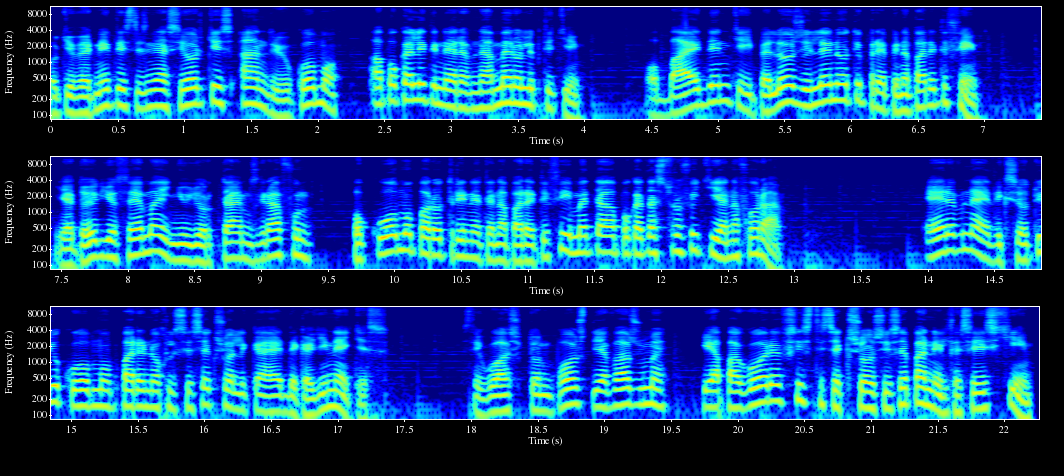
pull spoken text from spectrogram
Ο κυβερνήτης της Νέας Υόρκης, Άντριου Κόμο, αποκαλεί την έρευνα μεροληπτική. Ο Biden και η Πελόζη λένε ότι πρέπει να παραιτηθεί. Για το ίδιο θέμα, οι New York Times γράφουν: Ο Κουόμο παροτρύνεται να παραιτηθεί μετά από καταστροφική αναφορά. Έρευνα έδειξε ότι ο Κουόμο παρενόχλησε σεξουαλικά 11 γυναίκες. Στη Washington Post διαβάζουμε: Η απαγόρευση στις εξώσεις επανήλθε σε ισχύ.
